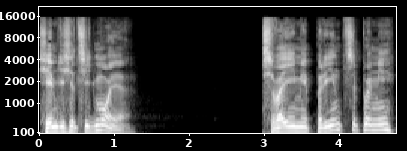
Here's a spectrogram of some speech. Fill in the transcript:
Семьдесят седьмое. Своими принципами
